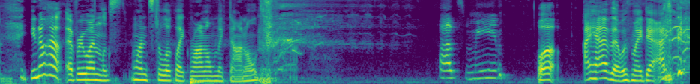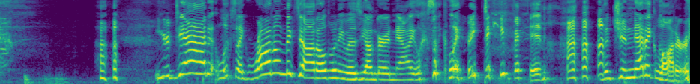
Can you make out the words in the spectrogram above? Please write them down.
you know how everyone looks wants to look like Ronald McDonald? That's mean. Well, I have that with my dad. Your dad looks like Ronald McDonald when he was younger, and now he looks like Larry David. the genetic lottery.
